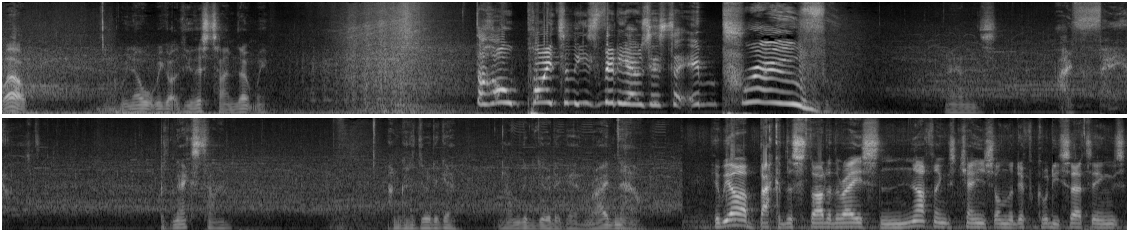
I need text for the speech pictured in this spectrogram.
Well, we know what we got to do this time, don't we? The whole point of these videos is to improve! And I failed. But next time, I'm going to do it again. I'm going to do it again right now. Here we are back at the start of the race. Nothing's changed on the difficulty settings.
